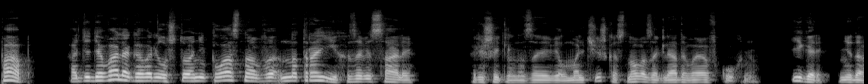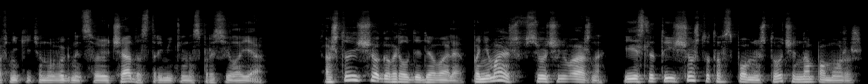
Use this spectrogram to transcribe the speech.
Пап, а дядя Валя говорил, что они классно в на троих зависали, решительно заявил мальчишка, снова заглядывая в кухню. Игорь, не дав Никитину выгнать свое чадо, стремительно спросила я. А что еще говорил дядя Валя? Понимаешь, все очень важно. И если ты еще что-то вспомнишь, то очень нам поможешь.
